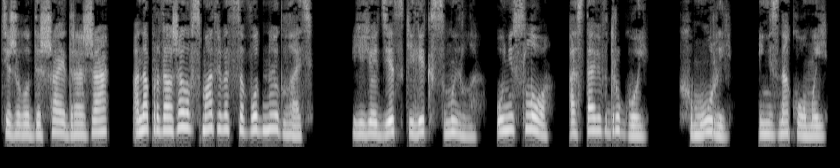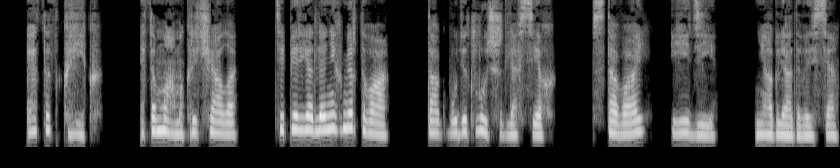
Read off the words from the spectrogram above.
Тяжело дыша и дрожа, она продолжала всматриваться в водную гладь. Ее детский лик смыло, унесло, оставив другой, хмурый и незнакомый. Этот крик! Это мама кричала. Теперь я для них мертва. Так будет лучше для всех. Вставай и иди, не оглядывайся.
